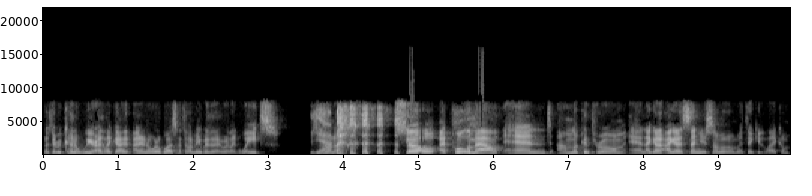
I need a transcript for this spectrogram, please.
Thought they were kind of weird. I like I, I didn't know what it was. I thought maybe they were like weights. Yeah. so I pull them out and I'm looking through them, and I got I got to send you some of them. I think you'd like them.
